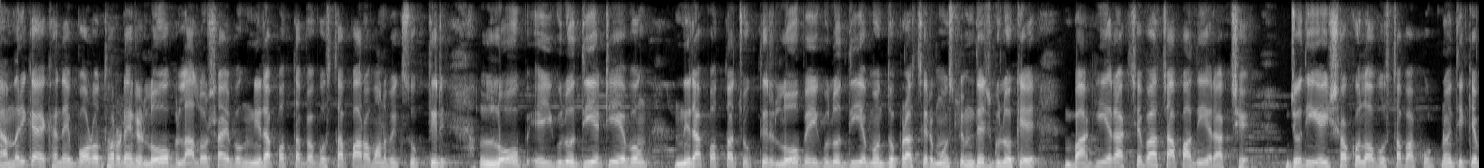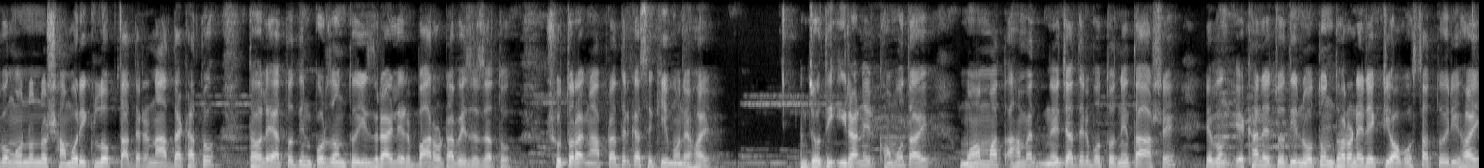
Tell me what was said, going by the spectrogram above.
আমেরিকা এখানে বড় ধরনের লোভ, লালসা এবং নিরাপত্তা ব্যবস্থা, পারমাণবিক চুক্তির লোভ এইগুলো দিয়েটি এবং নিরাপত্তা চুক্তির লোভ এইগুলো দিয়ে মধ্যপ্রাচ্যের মুসলিম দেশগুলোকে বাগিয়ে রাখছে বা চাপা দিয়ে রাখছে। যদি এই সকল অবস্থা বা কূটনৈতিক এবং অন্যান্য সামরিক লোভ তাদের না দেখাতো, তাহলে এতদিন পর্যন্ত ইসরায়েলের বারোটা বেজে যেত। সুতরাং আপনাদের কাছে কি মনে হয়? যদি ইরানের ক্ষমতায় মোহাম্মদ আহমেদ নেজাদের মতো নেতা আসে এবং এখানে যদি নতুন ধরনের একটি অবস্থা তৈরি হয়,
